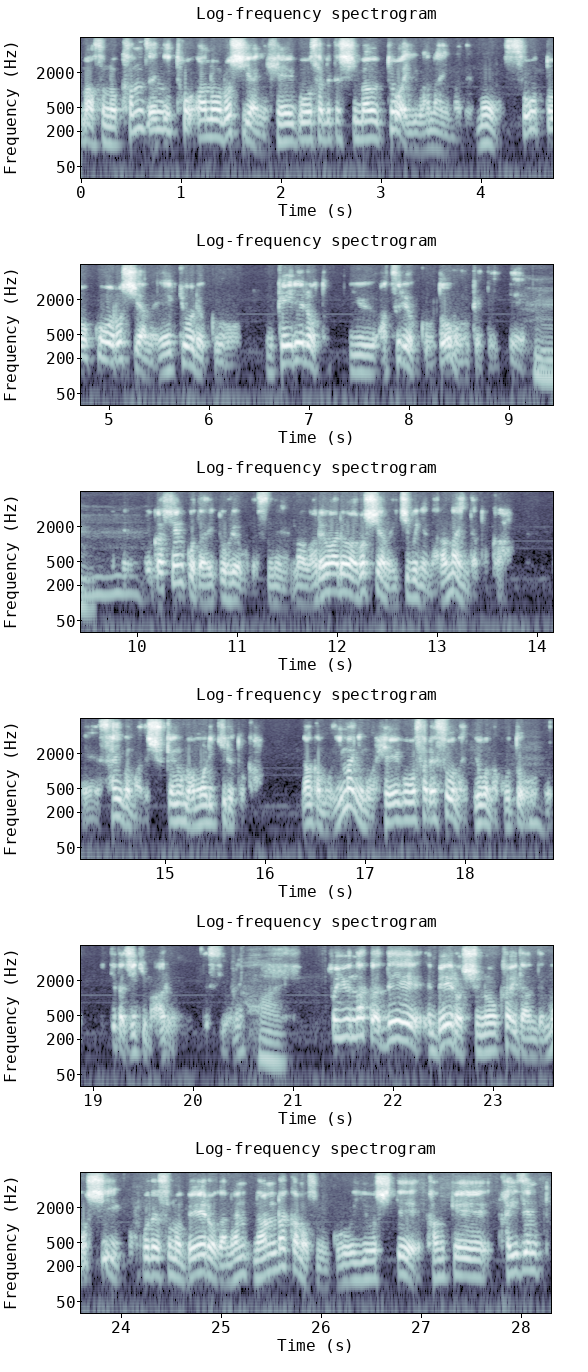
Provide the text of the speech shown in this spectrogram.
まあ、その完全にとあのロシアに併合されてしまうとは言わないまでも、相当こうロシアの影響力を受け入れろという圧力をどうも受けていて、うん、ルカシェンコ大統領もですね、まあ、我々はロシアの一部にはならないんだとか、えー、最後まで主権を守りきるとか、なんかもう今にも併合されそうなようなことを言ってた時期もあるんですよね。はいという中で、米ロ首脳会談でもし、ここでその米ロが何何らかのその合意をして、関係改善と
